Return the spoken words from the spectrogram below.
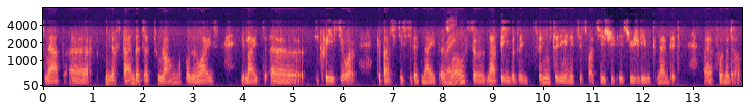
to nap uh, enough time, but not too long. Otherwise, you might uh, decrease your capacity to sleep at night as Right. well. So napping between 20 and 30 minutes is what usually is usually recommended uh, for an adult.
